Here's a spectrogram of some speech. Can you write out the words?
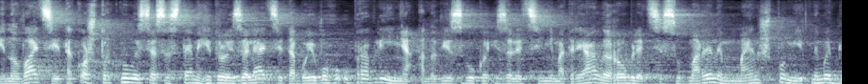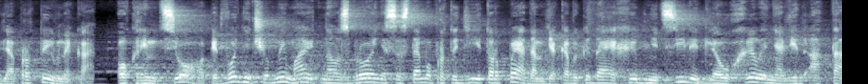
Інновації також торкнулися систем гідроізоляції та бойового управління, а нові звукоізоляційні матеріали роблять ці субмарини менш помітними для противника. Окрім цього, підводні човни мають на озброєнні систему протидії торпедам, яка викидає хибні цілі для ухилення від атак.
